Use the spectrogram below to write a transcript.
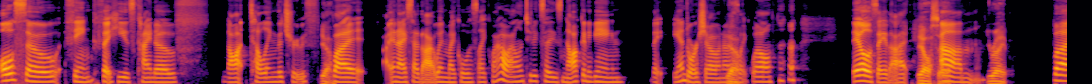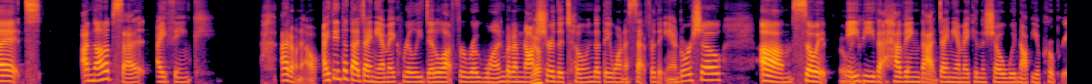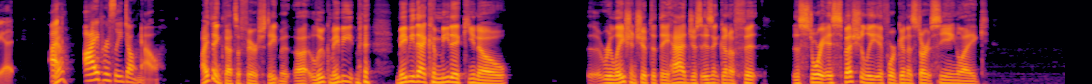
also think that he's kind of not telling the truth. Yeah. But and I said that when Michael was like, "Wow, Alan Tudyk said he's not going to be in the Andor show," and I Yeah. was like, "Well, they all say that." They all say it. Um, You're right. but I'm not upset. I think I don't know. I think that that dynamic really did a lot for Rogue One, but I'm not Yeah. sure the tone that they want to set for the Andor show. Um, so it I may like- be that having that dynamic in the show would not be appropriate. Yeah. I I personally don't know. I think that's a fair statement, uh, Luke. Maybe, maybe that comedic, you know, uh, relationship that they had just isn't going to fit the story, especially if we're going to start seeing like.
